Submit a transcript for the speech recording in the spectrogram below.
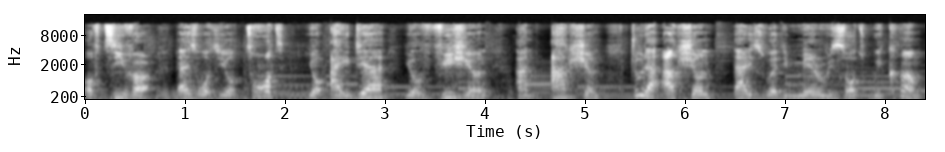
of TIVA. That is what your thought, your idea, your vision, and action. Through that action, that is where the main result will come.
